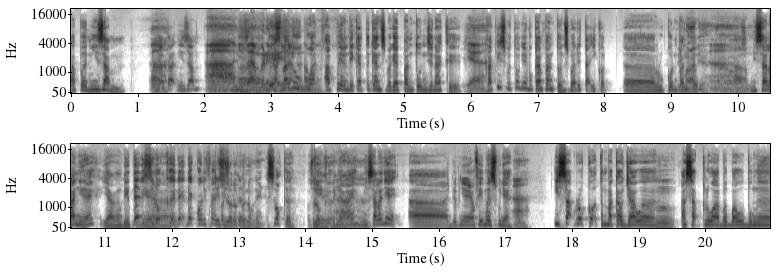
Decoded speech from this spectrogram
apa Nizam. Ingat tak Nizam? Ah, Nizam Ah, dia selalu buat apa yang dia katakan sebagai pantun jenaka. Ya. Tapi sebetulnya bukan pantun sebab dia tak ikut uh, rukun Memang pantun. dia. Ah. misalnya eh yang dia That punya is local. That, that qualify for sloka. No. bukan? Sloka. Okay, Sloka. Dengar eh. Misalnya uh, dia punya yang famous punya. Ah. Isap rokok tembakau Jawa, Hmm. asap keluar berbau bunga.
